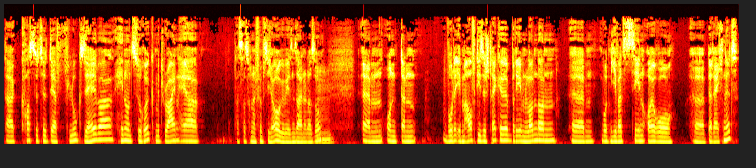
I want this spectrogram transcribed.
da kostete der Flug selber hin und zurück mit Ryanair lass das 150 Euro gewesen sein oder so. Mhm. Ähm, und dann wurde eben auf diese Strecke Bremen-London ähm, wurden jeweils 10 Euro äh, berechnet.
